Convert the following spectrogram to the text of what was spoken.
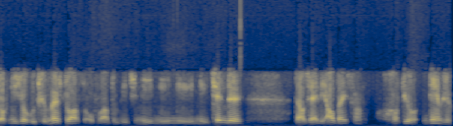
toch niet zo goed gemust was. Of wat hem iets niet, niet, niet, niet zinde. Dan zei hij altijd van, god joh, neem eens een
